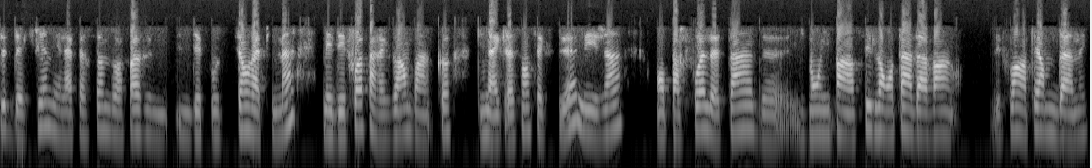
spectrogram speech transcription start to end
type de crime, et la personne doit faire une, une déposition rapidement. Mais des fois, par exemple, dans le cas d'une agression sexuelle, les gens ont parfois le temps de, ils vont y penser longtemps d'avance, des fois en termes d'années.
